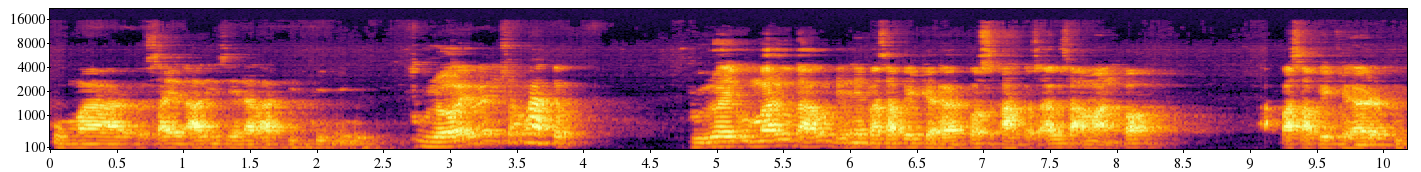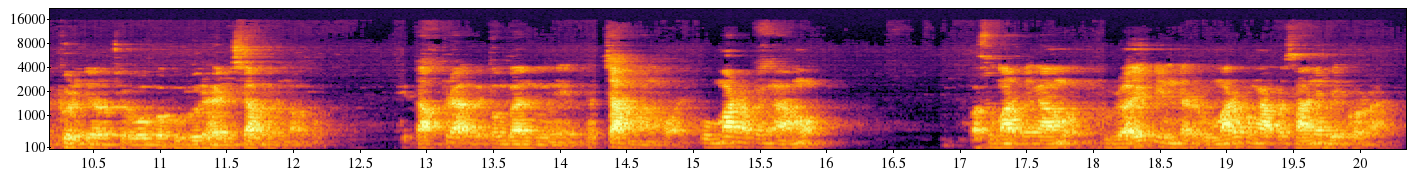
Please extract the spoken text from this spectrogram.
Umar, Sayyid Ali Zainal Abidin ini, buloy kan bisa ngatur. Buloy Umar itu tahu dia pas sampai dahar kos kos aku sama mangkok. Pas sampai dahar gugur jawa Jawa gugur hari sama nopo. Ditabrak pembantu ini, pecah mangkok. Umar apa ngamuk? Pas Umar apa ngamuk, buloy pinter. Umar pengapesannya di Quran.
